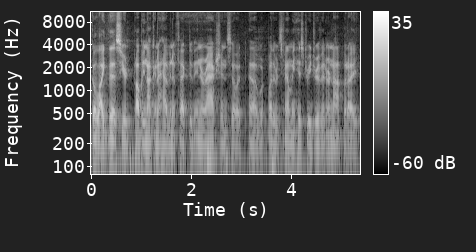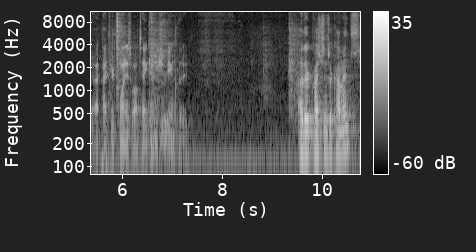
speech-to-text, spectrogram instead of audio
go like this, you're probably not going to have an effective interaction, so it, uh, whether it's family history driven or not, but I, I, your point is well taken, should be included. Other questions or comments?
